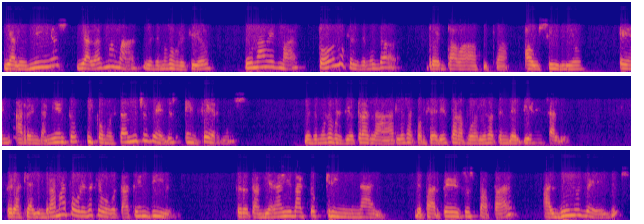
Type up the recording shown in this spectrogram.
Y a los niños y a las mamás les hemos ofrecido una vez más todo lo que les hemos dado. Renta básica, auxilio en arrendamiento y como están muchos de ellos enfermos, les hemos ofrecido trasladarlos a Corferias para poderlos atender bien en salud. Pero aquí hay un drama de pobreza que Bogotá ha atendido, pero también hay un acto criminal de parte de esos papás, algunos de ellos,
